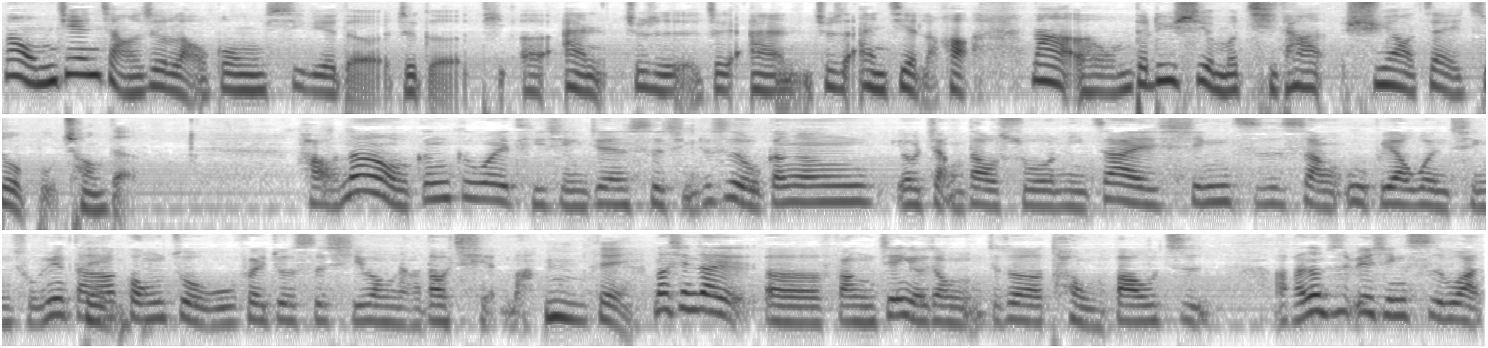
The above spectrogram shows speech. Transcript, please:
那我们今天讲的这个老公系列的这个题呃案，就是这个案就是案件了哈。那呃我们的律师有没有其他需要再做补充的？好，那我跟各位提醒一件事情，就是我刚刚有讲到说，你在薪资上务必要问清楚，因为大家工作无非就是希望拿到钱嘛。嗯，对。那现在呃，坊间有一种叫做统包制啊，反正就是月薪四万，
